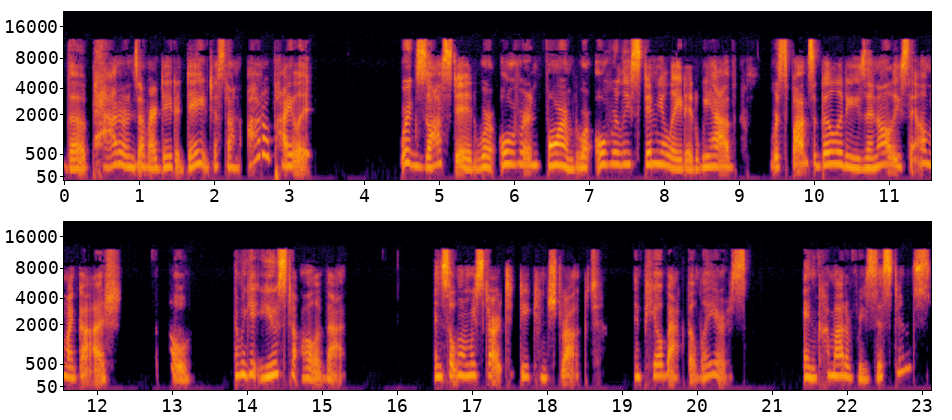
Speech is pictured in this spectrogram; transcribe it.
the patterns of our day to day just on autopilot. We're exhausted, we're overinformed, we're overly stimulated, we have responsibilities and all these things. Oh my gosh. Oh, and we get used to all of that. And so when we start to deconstruct and peel back the layers, and come out of resistance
